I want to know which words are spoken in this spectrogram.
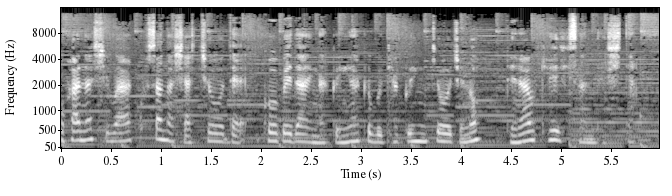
お話は小佐野社長で神戸大学医学部客員教授の寺尾啓二さんでした。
